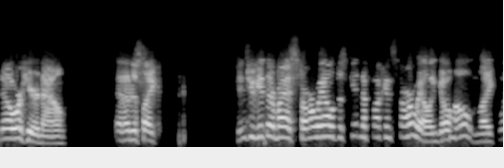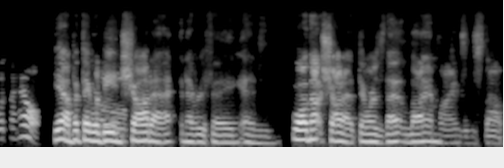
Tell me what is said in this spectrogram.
"No, we're here now," and I'm just like, didn't you get there by a star whale? Just get in a fucking star whale and go home. Like, what the hell? Yeah, but they were so, being shot at and everything. And well, not shot at. There was that landmines and stuff.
